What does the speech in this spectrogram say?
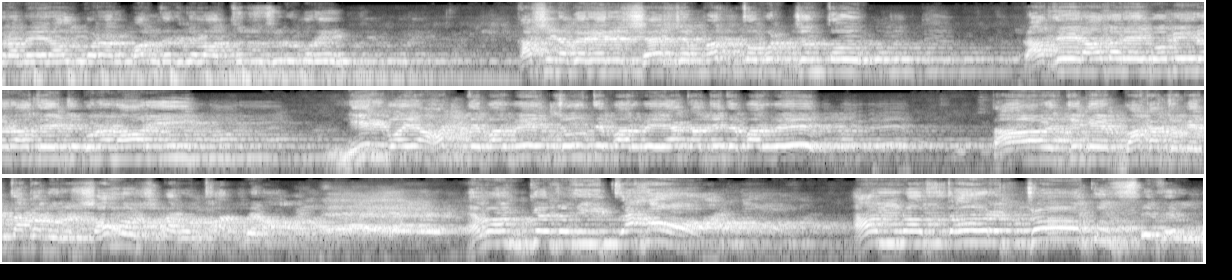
গ্রামের আলপনার বন্ধের জন্য থেকে শুরু করে কাশীনগরের শেষ প্রান্ত পর্যন্ত রাতের আধারে, গভীর রাতে যে কোনো নারী নির্ভয়ে হাঁটতে পারবে, চলতে পারবে, একা যেতে পারবে তার দিকে বাঁকা চোখে তাকানোর সাহস কারও থাকবে না। এবং কে যদি তাকায়, আমরা তার চোখ উঠে ফেলব।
